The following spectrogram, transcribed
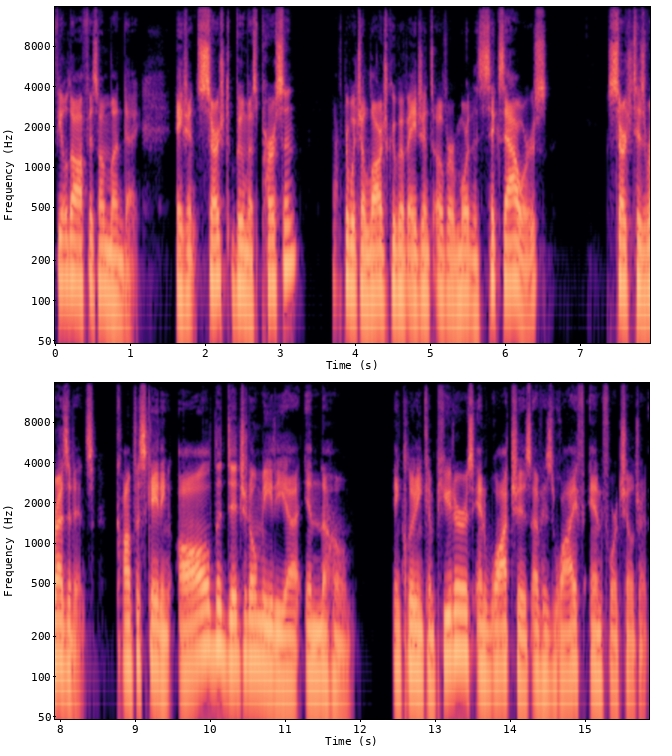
field office on Monday. Agents searched Buma's person, after which a large group of agents over more than six hours searched his residence, confiscating all the digital media in the home, including computers and watches of his wife and four children.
